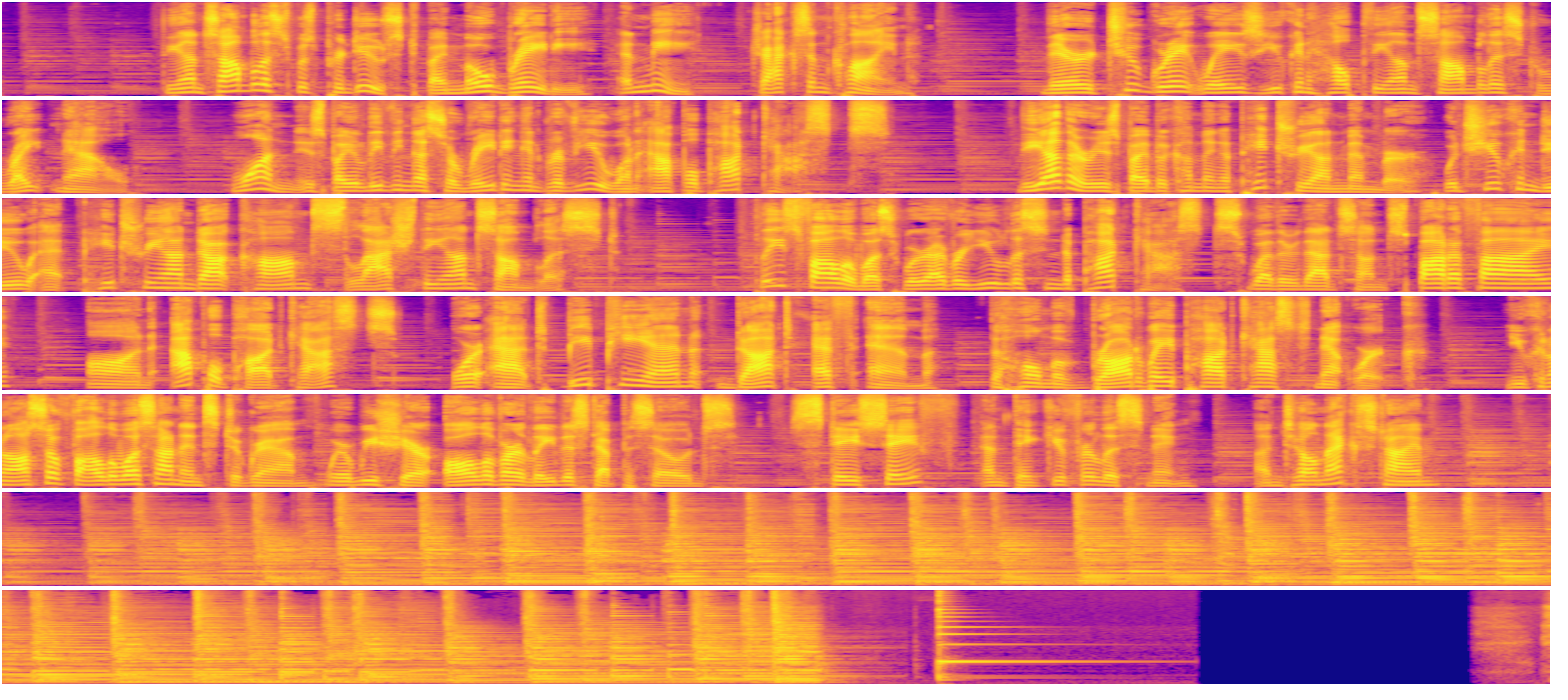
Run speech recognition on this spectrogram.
The Ensemblist was produced by Mo Brady and me, Jackson Klein. There are two great ways you can help the Ensemblist right now. One is by leaving us a rating and review on Apple Podcasts. The other is by becoming a Patreon member, which you can do at patreon.com slash the ensemblist. Please follow us wherever you listen to podcasts, whether that's on Spotify, on Apple Podcasts, or at bpn.fm, the home of Broadway Podcast Network. You can also follow us on Instagram, where we share all of our latest episodes. Stay safe, and thank you for listening. Until next time.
